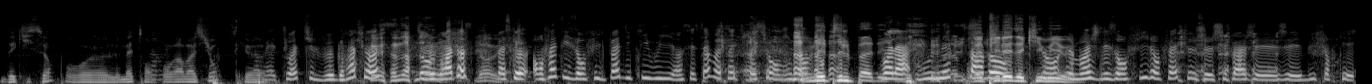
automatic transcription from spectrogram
dès qu'il sort pour euh, le mettre en programmation. Parce que... Non, mais toi, tu le veux gratos. Non, tu non, le veux gratos. non, mais- Parce qu'en en fait, ils enfilent pas du kiwi. hein, C'est ça votre expression. Vous On n'en- n'épile pas des. Voilà, vous. Épiler des kiwis, Non, ouais. euh, Moi, je les enfile en fait. Je, je sais pas, j'ai bifurqué.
